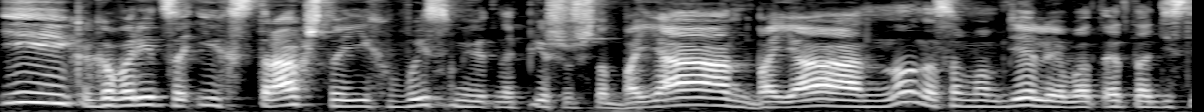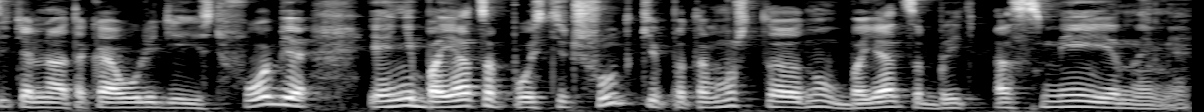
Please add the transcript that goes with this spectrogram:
и, как говорится, их страх, что их высмеют, напишут, что баян, баян, но на самом деле вот это действительно такая у людей есть фобия, и они боятся постить шутки, потому что, ну, боятся быть осмеянными.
